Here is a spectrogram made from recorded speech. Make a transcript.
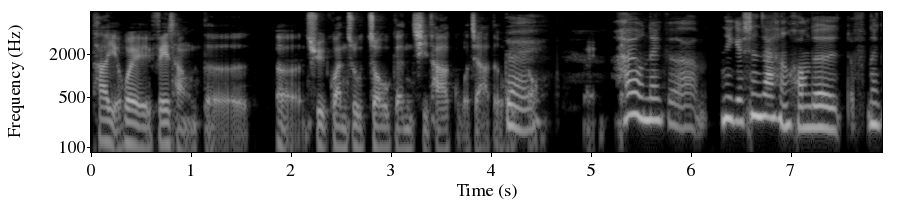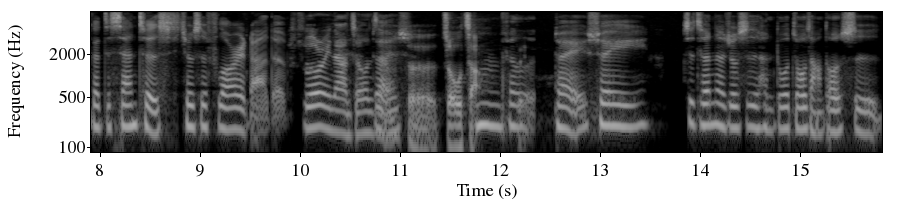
他也会非常的呃去关注州跟其他国家的互动。对。还有那个那个现在很红的那个 DeSantis，就是 Florida 的。Florida 州长。的州长，嗯，对，对，所以这真的就是很多州长都是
